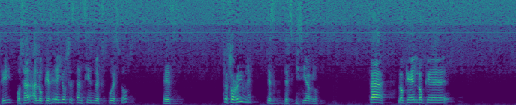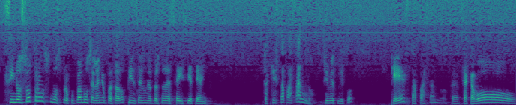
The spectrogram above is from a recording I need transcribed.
¿Sí? O sea, a lo que ellos están siendo expuestos es, es horrible, es desquiciarlo. O sea, lo que, lo que, si nosotros nos preocupamos el año pasado, piensa en una persona de 6, 7 años. O sea, ¿qué está pasando? ¿Sí me explico? ¿Qué está pasando? O sea, ¿se acabó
